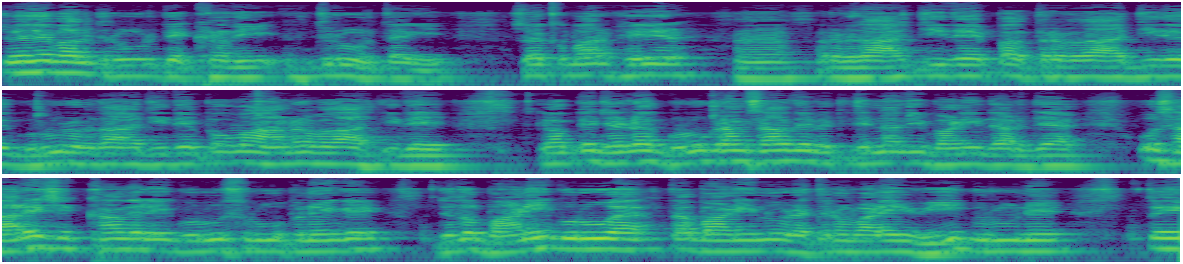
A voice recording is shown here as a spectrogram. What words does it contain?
ਸੋ ਇਹਦੇ ਵੱਲ ਜ਼ਰੂਰ ਦੇਖਣ ਦੀ ਜ਼ਰੂਰਤ ਹੈਗੀ। ਸੋ ਇੱਕ ਵਾਰ ਫੇਰ ਰਵਿਦਾਸ ਜੀ ਦੇ ਭਗਤ ਰਵਿਦਾਸ ਜੀ ਦੇ ਗੁਰੂ ਰਵਿਦਾਸ ਜੀ ਦੇ ਭਗਵਾਨ ਰਵਿਦਾਸ ਜੀ ਦੇ ਕਿਉਂਕਿ ਜਿਹੜਾ ਗੁਰੂ ਗ੍ਰੰਥ ਸਾਹਿਬ ਦੇ ਵਿੱਚ ਜਿਨ੍ਹਾਂ ਦੀ ਬਾਣੀ ਦਰਜ ਹੈ ਉਹ ਸਾਰੇ ਸਿੱਖਾਂ ਦੇ ਲਈ ਗੁਰੂ ਸਰੂਪ ਨੇਗੇ। ਜਦੋਂ ਬਾਣੀ ਗੁਰੂ ਹੈ ਤਾਂ ਬਾਣੀ ਨੂੰ ਰਚਣ ਵਾਲੇ ਵੀ ਗੁਰੂ ਨੇ। ਤੇ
